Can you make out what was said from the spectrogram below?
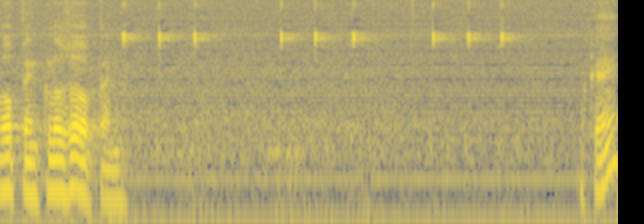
open close open okay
